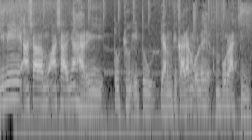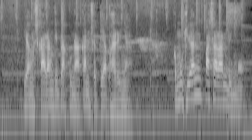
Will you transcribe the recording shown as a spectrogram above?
Ini asal muasalnya hari tujuh itu yang dikarang oleh Empuradi yang sekarang kita gunakan setiap harinya. Kemudian pasaran limo.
